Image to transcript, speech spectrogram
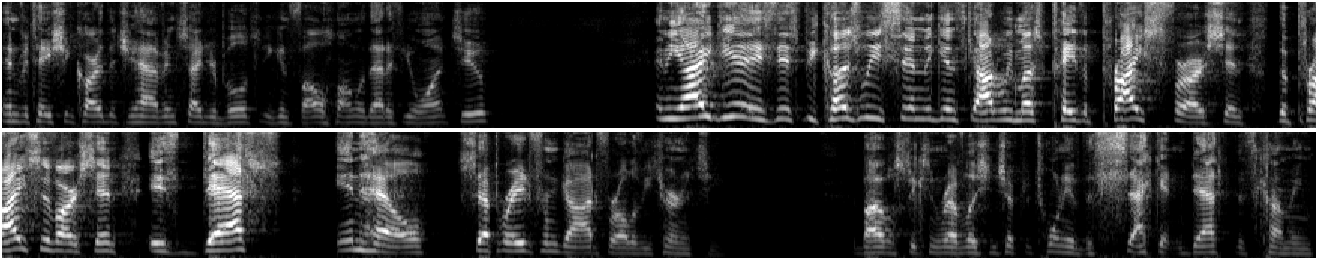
invitation card that you have inside your bulletin. You can follow along with that if you want to. And the idea is this because we sinned against God, we must pay the price for our sin. The price of our sin is death in hell, separated from God for all of eternity. The Bible speaks in Revelation chapter 20 of the second death that's coming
